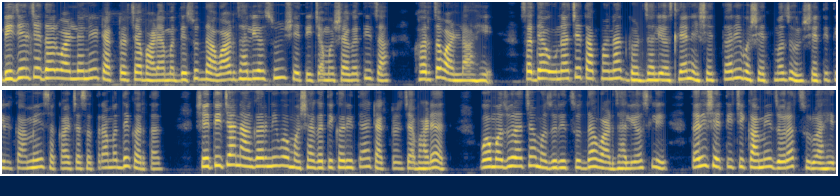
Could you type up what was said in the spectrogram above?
डिझेलचे दर वाढल्याने ट्रॅक्टरच्या भाड्यामध्ये सुद्धा वाढ झाली असून शेतीच्या मशागतीचा खर्च वाढला आहे. सध्या उन्हाचे तापमानात घट झाली असल्याने शेतकरी व शेतमजूर शेतीतील कामे सकाळच्या सत्रामध्ये करतात. शेतीच्या नांगरणी व मशागतीकरित्या ट्रॅक्टरच्या भाड्यात व मजुराच्या मजुरीत सुद्धा वाढ झाली असली तरी शेतीची कामे जोरात सुरू आहेत.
